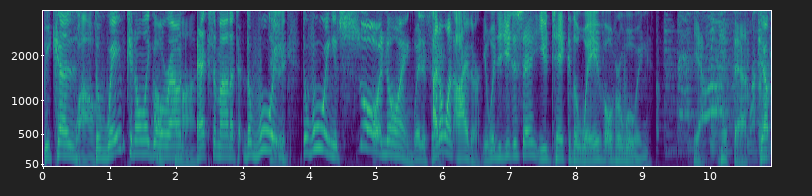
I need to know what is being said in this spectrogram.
because Wow. the wave can only go Oh, around on. X amount of time. The wooing, Dude. the wooing is so annoying. Wait a second. I don't want either. What did you just say? You'd take the wave over wooing. Yeah, hit that. Yep,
